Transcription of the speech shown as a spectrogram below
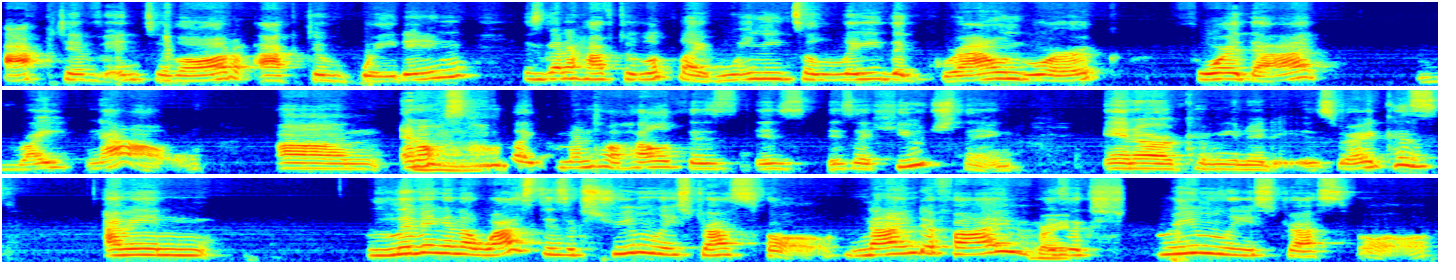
active intidar, active waiting is going to have to look like. We need to lay the groundwork for that right now. Um, and mm-hmm. also like mental health is is is a huge thing in our communities, right? Because I mean, living in the West is extremely stressful. Nine to five right. is extremely stressful.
